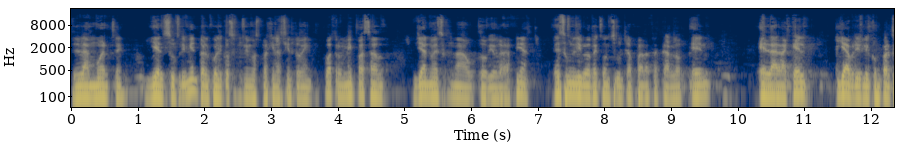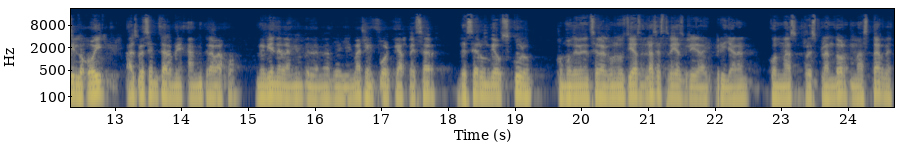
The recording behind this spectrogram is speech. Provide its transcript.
la muerte y el sufrimiento. Alcohólicos Sufrimos, página 124. Mi pasado ya no es una autobiografía, es un libro de consulta para sacarlo en el alaquel y abrirlo y compartirlo. Hoy, al presentarme a mi trabajo, me viene a la mente la más bella imagen, porque a pesar de ser un día oscuro, como deben ser algunos días, las estrellas brillarán con más resplandor más tarde.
